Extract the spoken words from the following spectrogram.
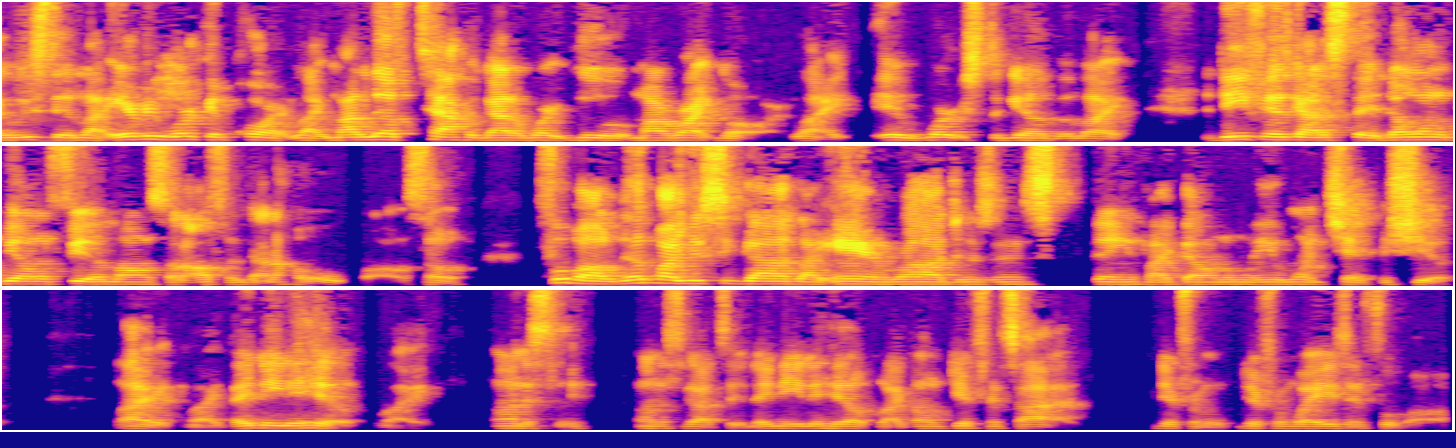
Like we said, like every working part. Like my left tackle got to work good my right guard. Like it works together. Like the defense got to stay. Don't want to be on the field long, so the offense got to hold ball. So football. That's why you see guys like Aaron Rodgers and things like that on the win one championship. Like like they needed help. Like honestly, honestly, got to they needed help. Like on different sides, different different ways in football.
